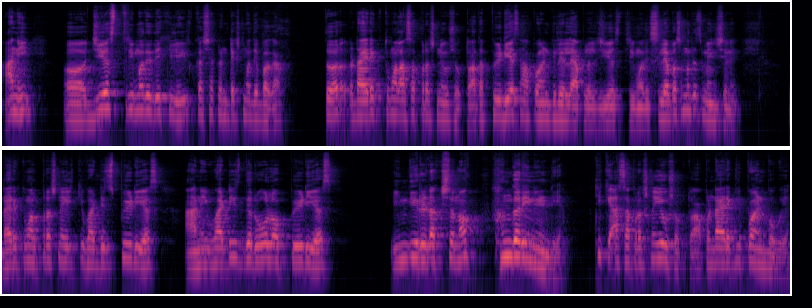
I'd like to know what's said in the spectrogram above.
आणि जी एस थ्रीमध्ये देखील येईल. कशा कंटेक्समध्ये बघा? तर डायरेक्ट तुम्हाला असा प्रश्न येऊ शकतो. आता पी डी एस हा पॉईंट दिलेला आहे आपल्याला जी एस थ्रीमध्ये सिलेबसमध्येच मेन्शन आहे. डायरेक्ट तुम्हाला प्रश्न येईल की what is P D S आणि what is the role of P D S in the reduction of hunger in India ठीक आहे. असा प्रश्न येऊ शकतो. आपण डायरेक्टली पॉईंट बघूया.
